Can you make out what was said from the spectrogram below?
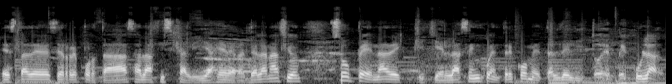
esta debe ser reportada a la Fiscalía General de la Nación, so pena de que quien las encuentre cometa el delito de peculado.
